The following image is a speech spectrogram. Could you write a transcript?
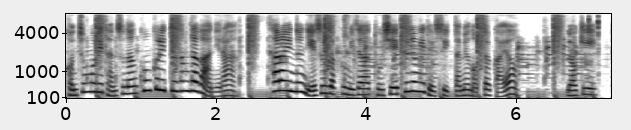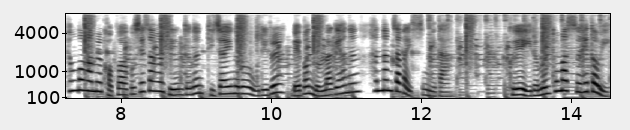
건축물이 단순한 콘크리트 상자가 아니라 살아있는 예술 작품이자 도시의 표정이 될 수 있다면 어떨까요? 여기 평범함을 거부하고 세상을 뒤흔드는 디자인으로 우리를 매번 놀라게 하는 한 남자가 있습니다. 그의 이름은 토마스 헤더윅.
